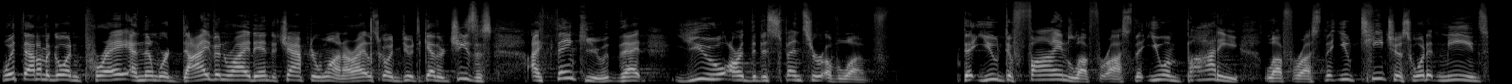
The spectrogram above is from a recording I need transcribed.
with that, I'm going to go ahead and pray, and then we're diving right into chapter one. All right, let's go ahead and do it together. Jesus, I thank you that you are the dispenser of love that you define love for us, that you embody love for us, that you teach us what it means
